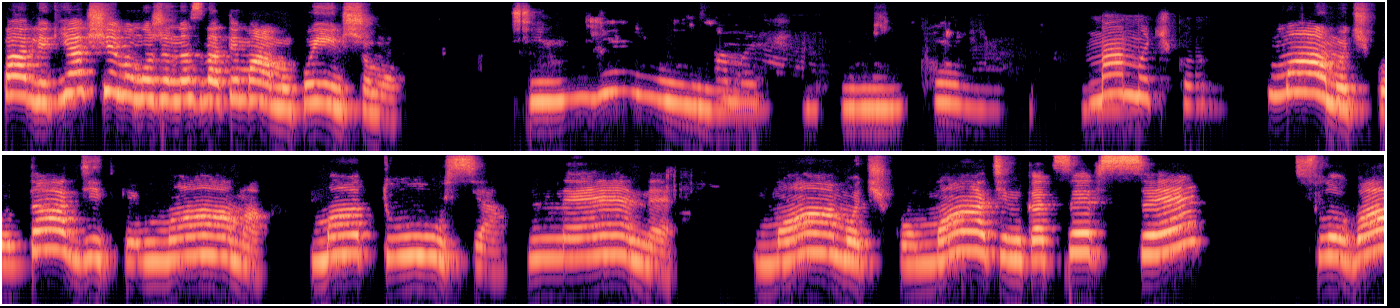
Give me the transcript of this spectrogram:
Павлік, як ще ми можемо назвати маму по-іншому? Мамочку. Мамочко, так, дітки, мама, матуся, нене, мамочко, матінка це все слова,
